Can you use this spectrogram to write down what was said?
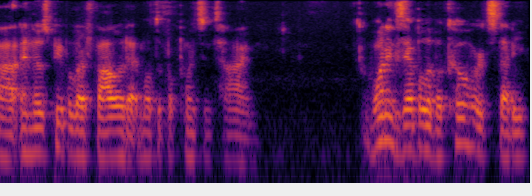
uh, and those people are followed at multiple points in time. One example of a cohort study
